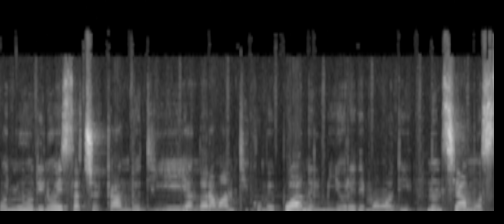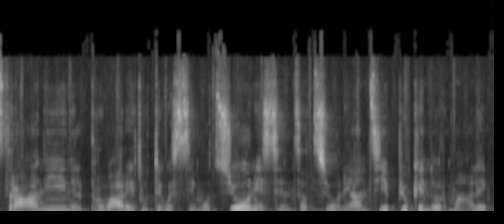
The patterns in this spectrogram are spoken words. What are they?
ognuno di noi sta cercando di andare avanti come può nel migliore dei modi. Non siamo strani nel provare tutte queste emozioni e sensazioni, anzi è più che normale,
